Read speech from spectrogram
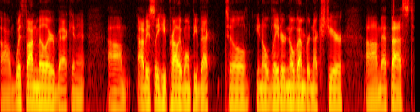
um, with Von Miller back in it. Um, obviously, he probably won't be back till you know later November next year um, at best.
